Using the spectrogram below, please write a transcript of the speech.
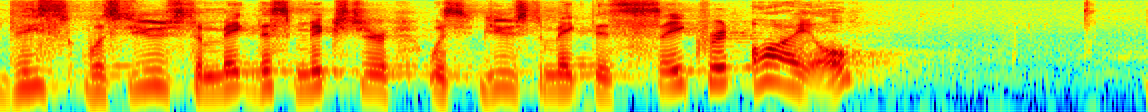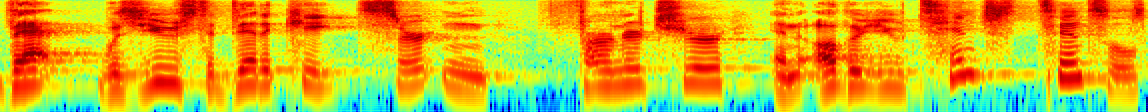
This was used to make this mixture was used to make this sacred oil that was used to dedicate certain furniture and other utensils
